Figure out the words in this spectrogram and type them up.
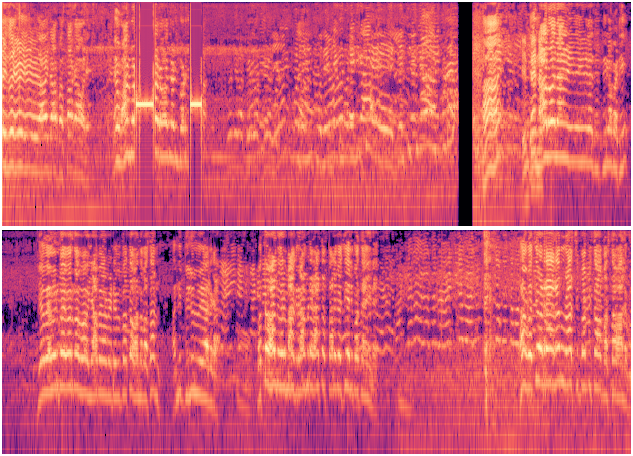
ఐదు ఆరు బస్తాలు కావాలి. రోజు అడిగి పడి. ఆ? ఏం ఏ పేరు? నాలుగు రోజులు తిరగబట్టి. ఎవ- ఎవరికో ఎవరికో యాభై అరవై డెబ్బై బస్తా వంద బస్తాలు అన్ని బిల్లులు వేయాలి ఇక్కడ. మొత్తం వాళ్ళు మాకు రాముడే రాత తల వేసి వెళ్ళిపోతాయి వచ్చేవాడు రా నువ్వు రాసి పంపిస్తావా బస్తా వాళ్ళకు?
